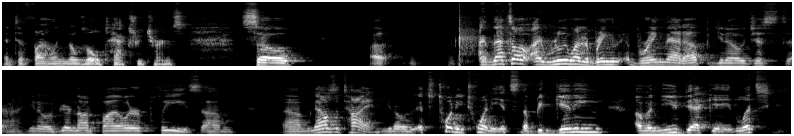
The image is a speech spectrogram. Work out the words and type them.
and to filing those old tax returns. So. Uh, that's all. I really wanted to bring bring that up. You know, just uh, you know, if you're a non-filer, please. Um, um, now's the time. You know, it's 2020. It's the beginning of a new decade. Let's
